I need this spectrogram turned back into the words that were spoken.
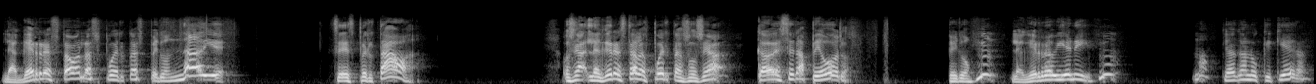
La guerra estaba a las puertas, pero nadie se despertaba. O sea, la guerra está a las puertas, o sea, cada vez era peor. Pero hmm, la guerra viene y hmm, no, que hagan lo que quieran.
